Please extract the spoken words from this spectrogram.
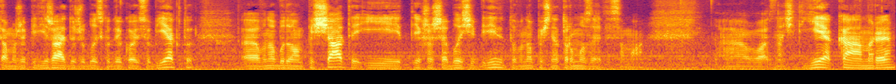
там вже під'їжджаєте дуже близько до якогось об'єкту, е, воно буде вам пищати, і якщо ще ближче підійде, то воно почне тормозити сама. От, значить, є камери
